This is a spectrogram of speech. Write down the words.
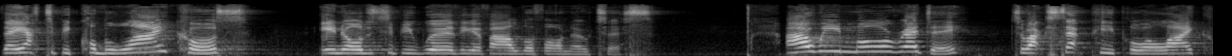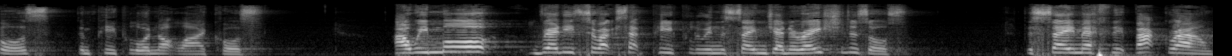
they have to become like us in order to be worthy of our love or notice? Are we more ready to accept people who are like us than people who are not like us? Are we more ready to accept people who are in the same generation as us, the same ethnic background,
